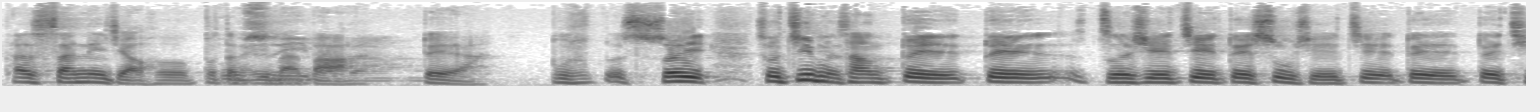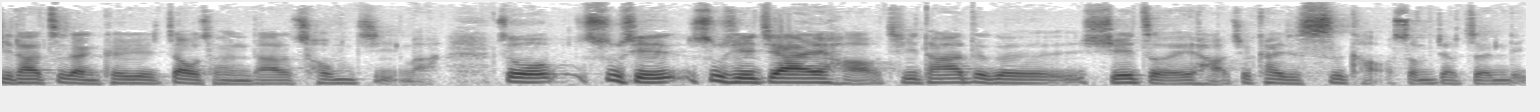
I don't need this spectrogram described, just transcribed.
它的三内角和不等于一百八。对啊。不，所以说基本上对对哲学界、对数学界、对对其他自然科学造成很大的冲击嘛。说数学数学家也好，其他这个学者也好，就开始思考什么叫真理。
